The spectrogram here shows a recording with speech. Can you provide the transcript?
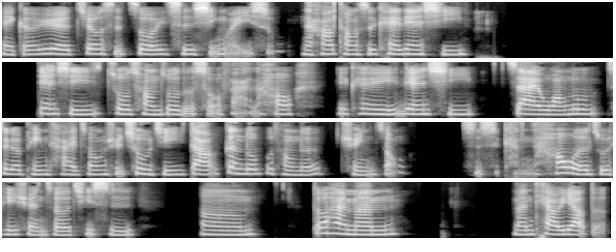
每个月就是做一次行为艺术，然后同时可以练习练习做创作的手法，然后也可以练习在网络这个平台中去触及到更多不同的群众，试试看。然后我的主题选择其实嗯都还蛮蛮跳跃的。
